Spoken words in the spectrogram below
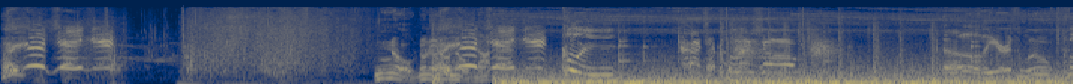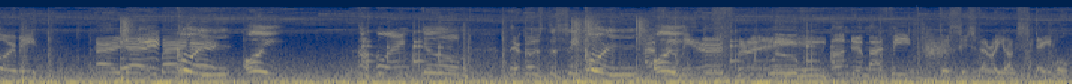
Are you taking? No, no, no, Are no, you not. taking? Oi! Cataclysm! Oh, the earth moved for me. Hey, hey, Oi! Oi! Oh, I'm doomed! There goes the sequel. Oi, I feel the earth move under my feet. This is very unstable.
